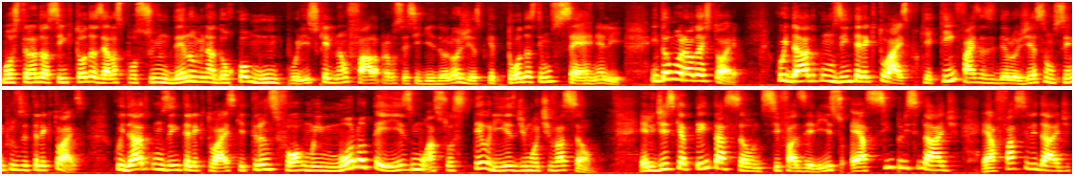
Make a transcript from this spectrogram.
mostrando assim que todas elas possuem um denominador comum, por isso que ele não fala para você seguir ideologias, porque todas têm um cerne ali. Então, moral da história, Cuidado com os intelectuais, porque quem faz as ideologias são sempre os intelectuais. Cuidado com os intelectuais que transformam em monoteísmo as suas teorias de motivação. Ele diz que a tentação de se fazer isso é a simplicidade, é a facilidade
